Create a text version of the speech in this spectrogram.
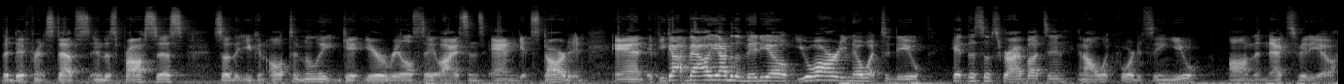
the different steps in this process so that you can ultimately get your real estate license and get started. And if you got value out of the video, you already know what to do. Hit the subscribe button and I'll look forward to seeing you on the next video.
